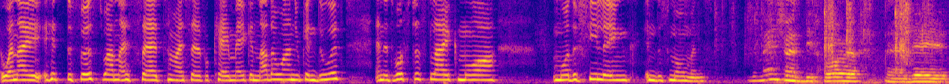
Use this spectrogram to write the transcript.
when I hit the first one, I said to myself, okay, make another one, you can do it, and it was just like more more the feeling in this moment. You mentioned before uh, the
